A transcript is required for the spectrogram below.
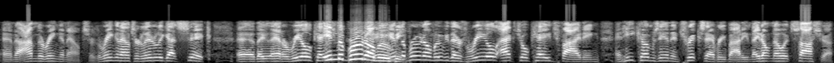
and I'm the ring announcer. The ring announcer literally got sick. Uh, they, they had a real cage In the Bruno movie. In the Bruno movie, there's real, actual cage fighting, and he comes in and tricks everybody, and they don't know it's Sacha.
